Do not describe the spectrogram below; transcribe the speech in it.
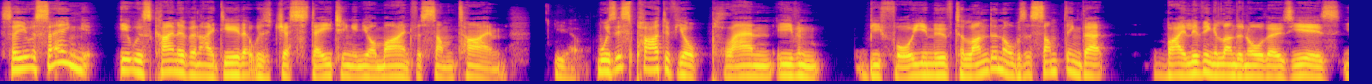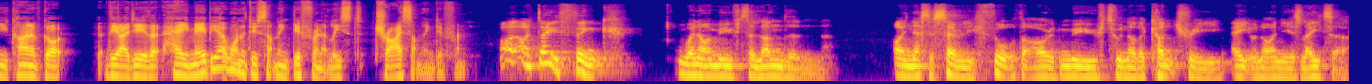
So you were saying it was kind of an idea that was gestating in your mind for some time. Yeah. Was this part of your plan even before you moved to London, or was it something that by living in London all those years, you kind of got the idea that, hey, maybe I want to do something different, at least try something different? I, I don't think when I moved to London, I necessarily thought that I would move to another country eight or nine years later.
